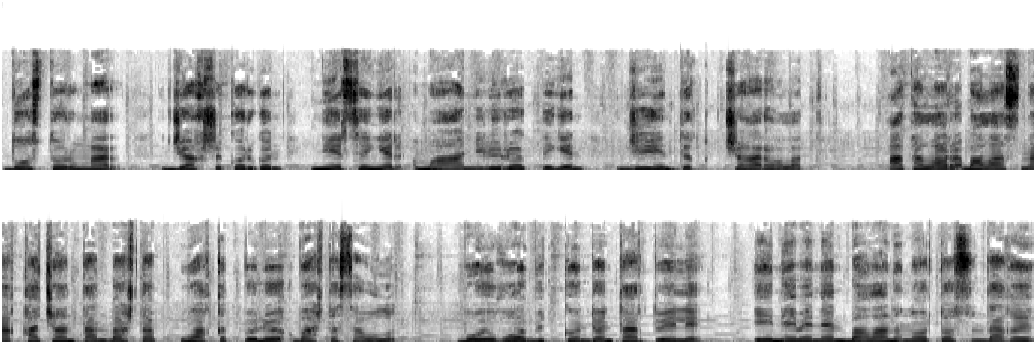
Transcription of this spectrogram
досторуңар жакшы көргөн нерсеңер маанилүүрөөк деген жыйынтык чыгарып алат. Аталар баласына качантан баштап убакыт бөлө баштаса болот. Бойго бүткөндөн тартып эле эне менен баланын ортосундагы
